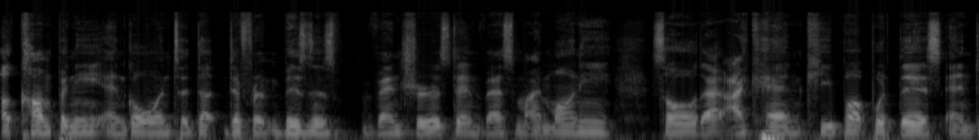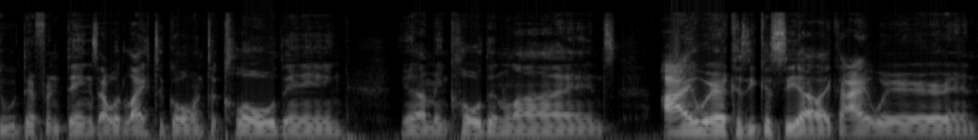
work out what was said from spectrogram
a, a company and go into d- different business ventures to invest my money so that I can keep up with this and do different things. I would like to go into clothing, you know, I mean, clothing lines, eyewear, because you can see I like eyewear and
